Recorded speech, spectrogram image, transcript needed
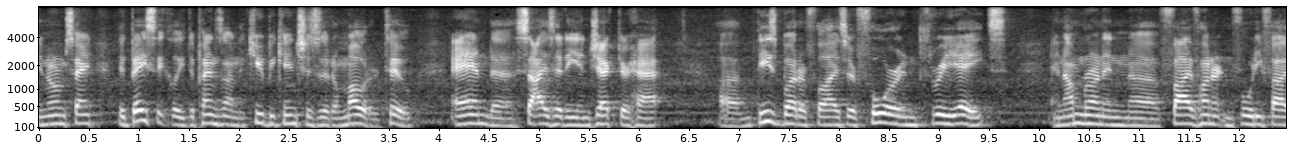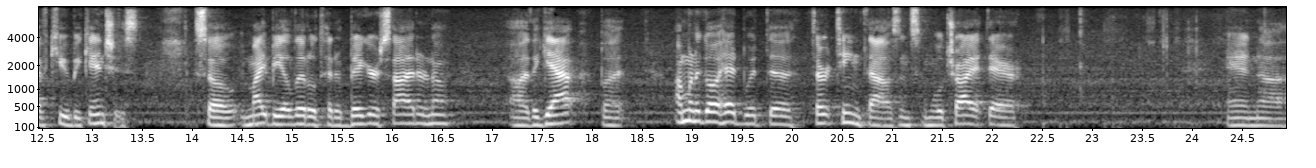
You know what I'm saying? It basically depends on the cubic inches of the motor, too, and the size of the injector hat. Um, these butterflies are 4 and 3 eighths, and I'm running uh, 545 cubic inches. So it might be a little to the bigger side or no, uh, the gap, but I'm going to go ahead with the 13 thousandths and we'll try it there. And uh,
